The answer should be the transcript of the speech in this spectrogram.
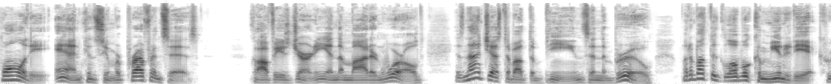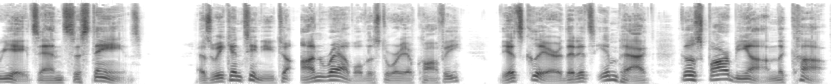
quality, and consumer preferences. Coffee's journey in the modern world is not just about the beans and the brew, but about the global community it creates and sustains. As we continue to unravel the story of coffee, it's clear that its impact goes far beyond the cup.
